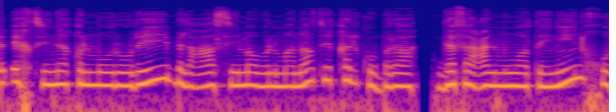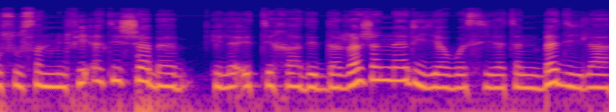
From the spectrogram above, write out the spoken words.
الاختناق المروري بالعاصمة والمناطق الكبرى. دفع المواطنين خصوصا من فئة الشباب إلى اتخاذ الدراجة النارية وسيلة بديلة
